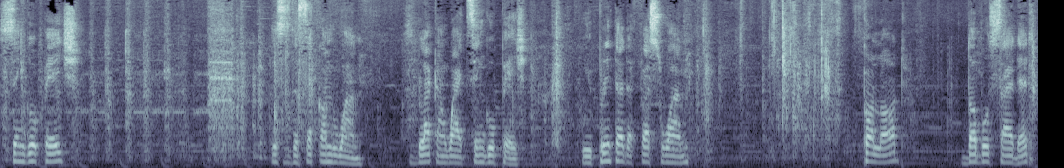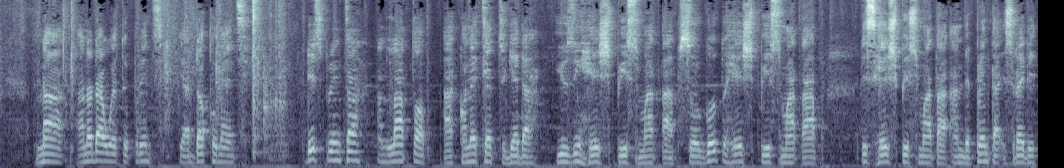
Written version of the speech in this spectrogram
single page. This is the second one black and white single page. We printed the first one colored double-sided. Now another way to print your document. This printer and laptop are connected together using HP Smart App. So go to HP Smart App this HP Smart App and the printer is ready.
